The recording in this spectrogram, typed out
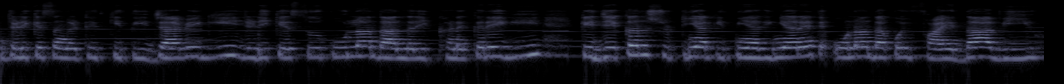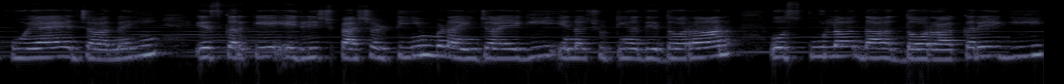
ਜਿਹੜੀ ਕਿ ਸੰਗਠਿਤ ਕੀਤੀ ਜਾਵੇਗੀ ਜਿਹੜੀ ਕਿ ਸਕੂਲਾਂ ਦਾ ਨਿਰੀਖਣ ਕਰੇਗੀ ਕਿ ਜੇਕਰ ਛੁੱਟੀਆਂ ਕੀਤੀਆਂ ਗਈਆਂ ਨੇ ਤੇ ਉਹਨਾਂ ਦਾ ਕੋਈ ਫਾਇਦਾ ਵੀ ਹੋਇਆ ਹੈ ਜਾਂ ਨਹੀਂ। ਇਸ ਕਰਕੇ ਇਹ ਜਿਹੜੀ ਸਪੈਸ਼ਲ ਟੀਮ ਬਣਾਈ ਜਾਏਗੀ ਇਹਨਾਂ ਛੁੱਟੀਆਂ ਦੇ ਦੌਰਾਨ ਉਹ ਸਕੂਲਾਂ ਦਾ ਦੌਰਾ ਕਰੇਗੀ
